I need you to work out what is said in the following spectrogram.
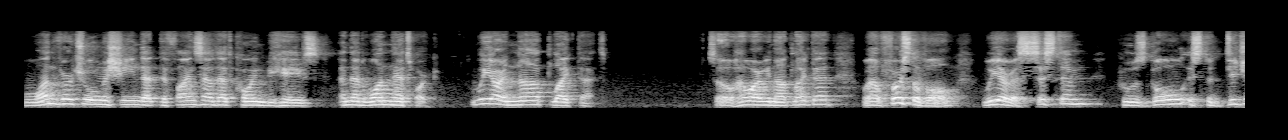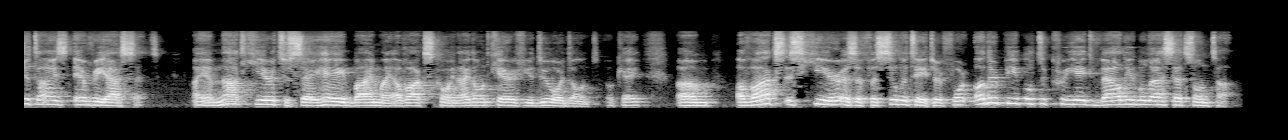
one virtual machine that defines how that coin behaves, and then one network. We are not like that. So how are we not like that? Well, first of all, we are a system whose goal is to digitize every asset. I am not here to say, hey, buy my Avax coin. I don't care if you do or don't, okay? Um, Avax is here as a facilitator for other people to create valuable assets on top.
